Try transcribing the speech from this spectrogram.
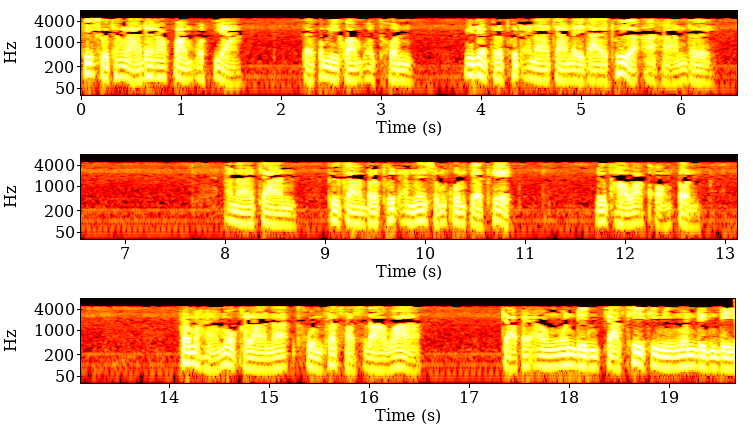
ภิกษุทั้งหลายได้รับความอดอยาก แต่ก็มีความอดทนไมิได้ประพฤติอนาจารใดๆเพื่ออาหารเลย อนาจารคือการประพฤติอันไม่สมควรแก่เพศ หรือภาวะของตน พระมหาโมคลานะทูลพระศาสดาว่า จะไปเอางวนดินจากที่ที่มีงวนดินดี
